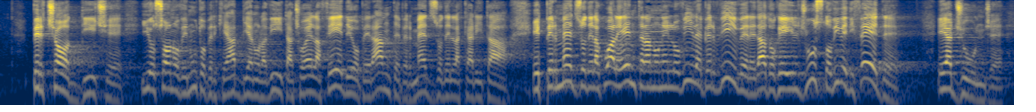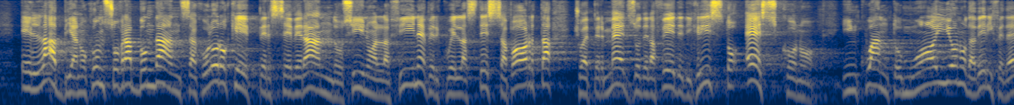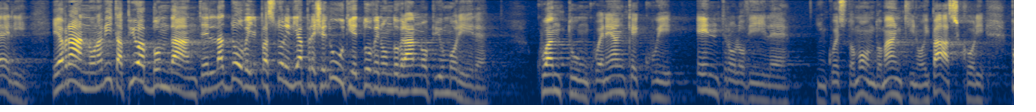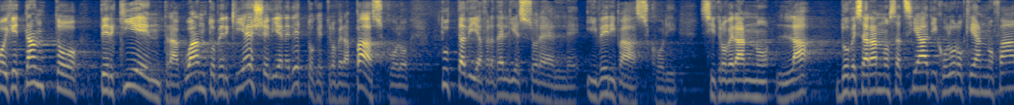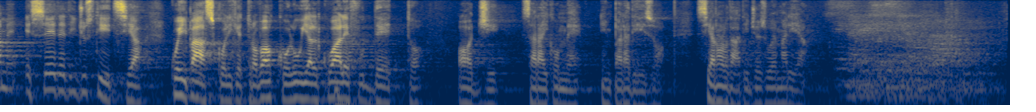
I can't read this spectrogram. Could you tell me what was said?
Perciò dice, io sono venuto perché abbiano la vita, cioè la fede operante per mezzo della carità, e per mezzo della quale entrano nell'ovile per vivere, dato che il giusto vive di fede. E aggiunge, e l'abbiano con sovrabbondanza coloro che, perseverando sino alla fine per quella stessa porta, cioè per mezzo della fede di Cristo, escono in quanto muoiono da veri fedeli e avranno una vita più abbondante laddove il pastore li ha preceduti e dove non dovranno più morire. Quantunque neanche qui entro l'ovile in questo mondo manchino i pascoli, poiché tanto per chi entra quanto per chi esce viene detto che troverà pascolo. Tuttavia, fratelli e sorelle, i veri pascoli si troveranno là dove saranno saziati coloro che hanno fame e sete di giustizia, quei pascoli che trovò colui al quale fu detto, oggi sarai con me in paradiso. Siano lodati Gesù e Maria.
